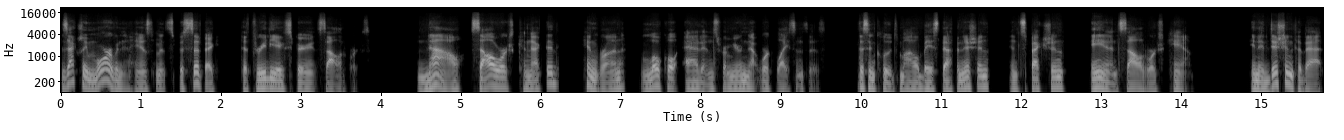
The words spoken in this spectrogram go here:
is actually more of an enhancement specific to 3D Experience SOLIDWORKS. Now, SOLIDWORKS Connected can run local add-ins from your network licenses. This includes model-based definition, inspection, and SOLIDWORKS CAM. In addition to that,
